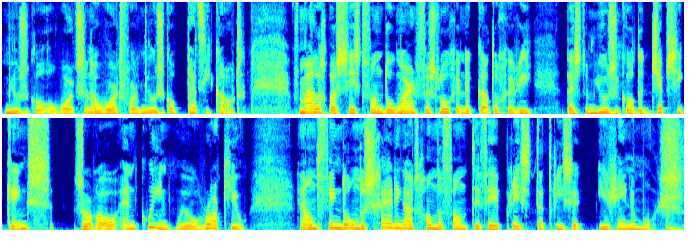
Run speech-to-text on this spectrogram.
Musical Awards... een award voor de musical Petticoat. Voormalig bassist van Doe Maar versloeg in de categorie Beste Musical... de Gypsy Kings, Zorro en Queen, We Will Rock You. Hij ontving de onderscheiding uit handen van tv-presentatrice Irene Moors.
